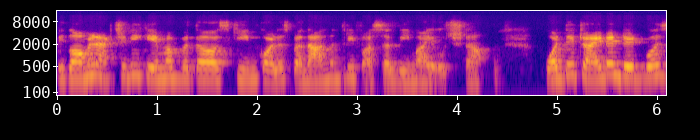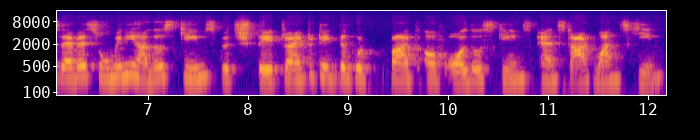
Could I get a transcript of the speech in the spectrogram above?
the government actually came up with a scheme called as Pradhan Mantri Fasal Bima Yojana. What they tried and did was there were so many other schemes which they tried to take the good part of all those schemes and start one scheme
